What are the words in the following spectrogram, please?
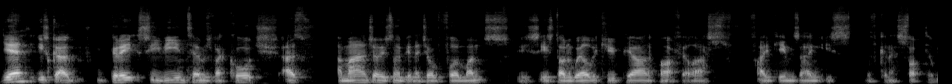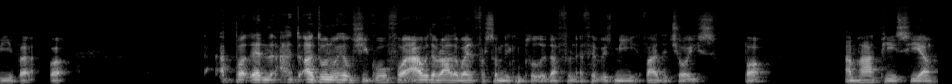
yeah, he's got a great CV in terms of a coach. As a manager, he's only been in the job four months. He's, he's done well with QPR, apart from the last five games, I think he's they've kind of slipped a wee bit. But but then I, I don't know who she go for. It. I would have rather went for somebody completely different if it was me, if I had the choice. But I'm happy he's here.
